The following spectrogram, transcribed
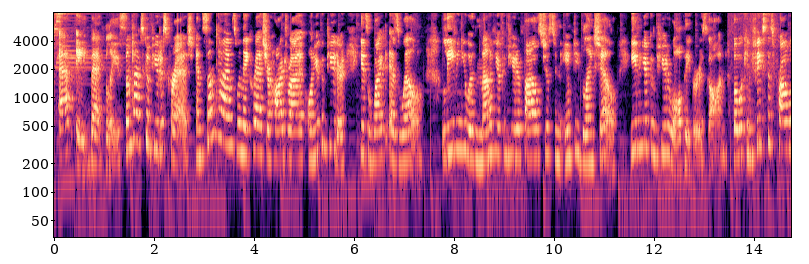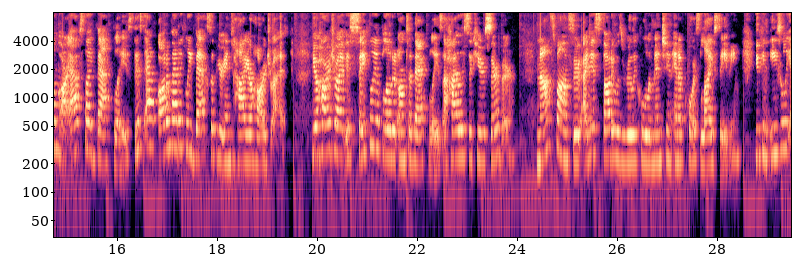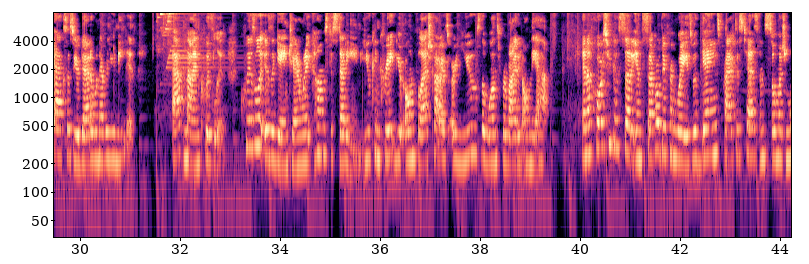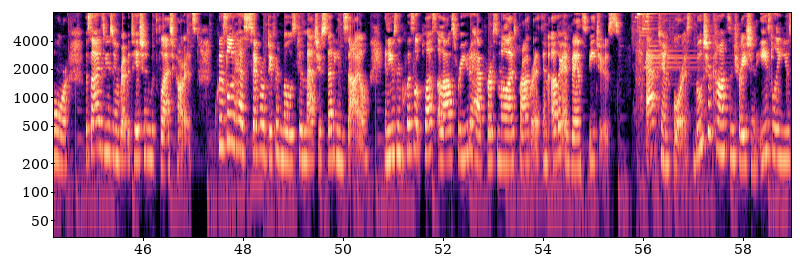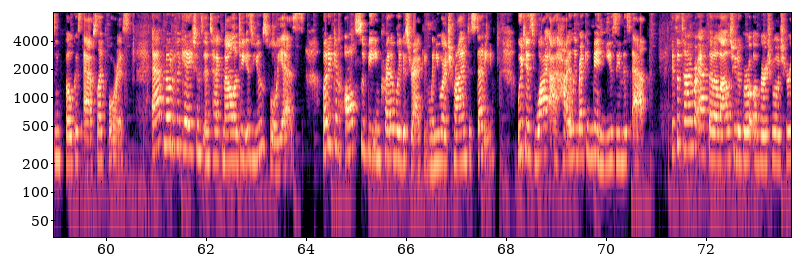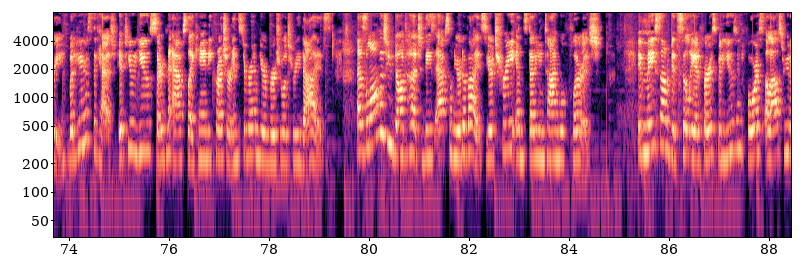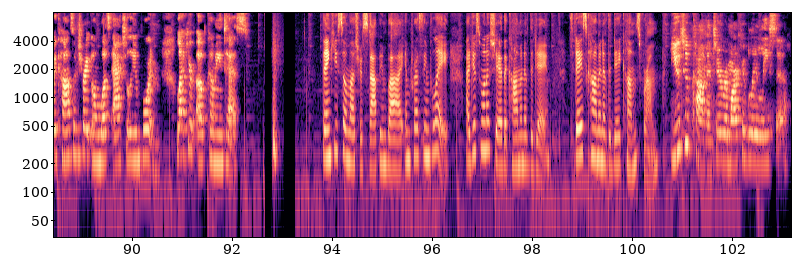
App 8 Backblaze. Sometimes computers crash, and sometimes when they crash, your hard drive on your computer gets wiped as well, leaving you with none of your computer files, just an empty blank shell. Even your computer wallpaper is gone. But what can fix this problem are apps like Backblaze. This app automatically backs up your entire hard drive. Your hard drive is safely uploaded onto Backblaze, a highly secure server. Not sponsored, I just thought it was really cool to mention and of course life-saving. You can easily access your data whenever you need it. App 9 Quizlet. Quizlet is a game changer when it comes to studying. You can create your own flashcards or use the ones provided on the app. And of course you can study in several different ways with games, practice tests, and so much more, besides using repetition with flashcards. Quizlet has several different modes to match your studying style, and using Quizlet Plus allows for you to have personalized progress and other advanced features. App 10 Forest. Boost your concentration easily using focus apps like Forest. App notifications and technology is useful, yes, but it can also be incredibly distracting when you are trying to study, which is why I highly recommend using this app. It's a timer app that allows you to grow a virtual tree. But here's the catch. If you use certain apps like Candy Crush or Instagram, your virtual tree dies. As long as you don't touch these apps on your device, your tree and studying time will flourish. It may sound a bit silly at first, but using Forest allows for you to concentrate on what's actually important, like your upcoming test. Thank you so much for stopping by and pressing play. I just want to share the comment of the day. Today's comment of the day comes from YouTube commenter Remarkably Lisa.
